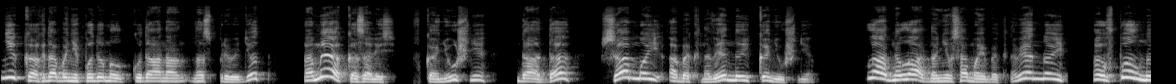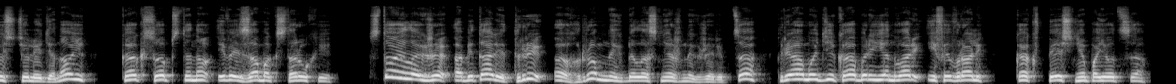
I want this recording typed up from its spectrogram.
Никогда бы не подумал, куда она нас приведет, а мы оказались в конюшне, да-да, в самой обыкновенной конюшне. Ладно, ладно, не в самой обыкновенной, а в полностью ледяной, как, собственно, и весь замок старухи. В стойлах же обитали три огромных белоснежных жеребца, прямо декабрь, январь и февраль, как в песне поется.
